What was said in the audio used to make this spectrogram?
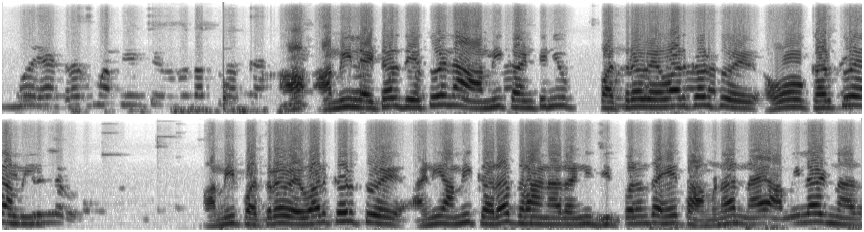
मग ह्या ड्रग्ज माफियांच्या विरोधात तुला काय- आ- आम्ही लेटर देतोय ना आम्ही कंटिन्यू पत्र व्यवहार करतोय. हो करतोय आम्ही. आम्ही पत्र व्यवहार करतोय आणि आम्ही करत राहणार आणि जिथपर्यंत हे थांबणार नाही आम्ही लढणार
